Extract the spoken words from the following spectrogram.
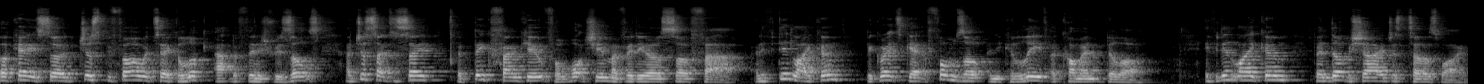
Okay, so just before we take a look at the finished results, I'd just like to say a big thank you for watching my videos so far. And if you did like them, it'd be great to get a thumbs up and you can leave a comment below. If you didn't like them, then don't be shy, just tell us why.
